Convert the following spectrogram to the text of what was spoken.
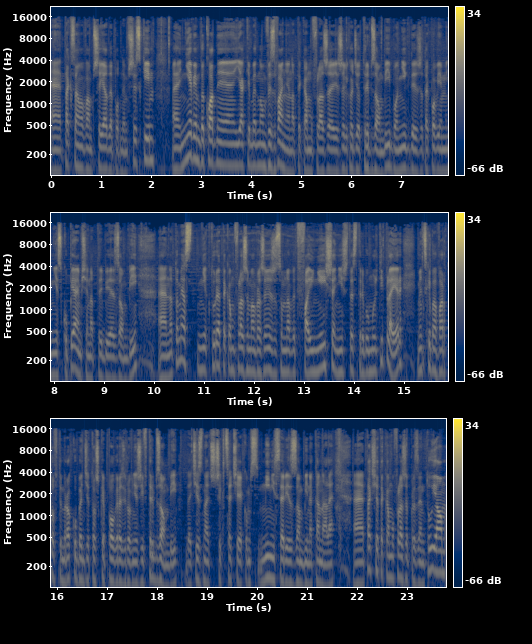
E, tak samo wam przejadę po tym wszystkim. E, nie wiem dokładnie, jakie będą wyzwania na te kamuflaże, jeżeli chodzi o tryb zombie, bo nigdy, że tak powiem, nie skupiałem się na trybie zombie. E, natomiast niektóre te kamuflaże mam wrażenie, że są nawet fajniejsze niż te z trybu multiplayer, więc chyba warto w tym roku będzie troszkę pograć również i w tryb zombie. Dajcie znać, czy chcecie jakąś miniserię z zombie na kanale. E, tak się te kamuflaże prezentują.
